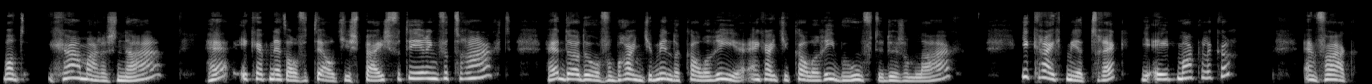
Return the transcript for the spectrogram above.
Want ga maar eens na. ik heb net al verteld, je spijsvertering vertraagt. daardoor verbrand je minder calorieën en gaat je caloriebehoefte dus omlaag. Je krijgt meer trek, je eet makkelijker. En vaak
